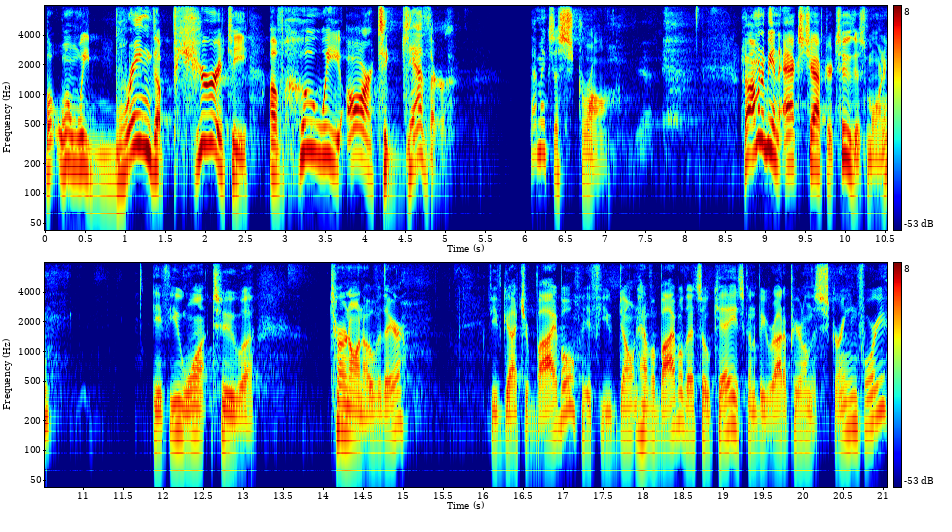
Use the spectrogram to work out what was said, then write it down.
But when we bring the purity of who we are together, that makes us strong. So I'm going to be in Acts chapter 2 this morning. If you want to uh, turn on over there, if you've got your Bible, if you don't have a Bible, that's okay. It's going to be right up here on the screen for you.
